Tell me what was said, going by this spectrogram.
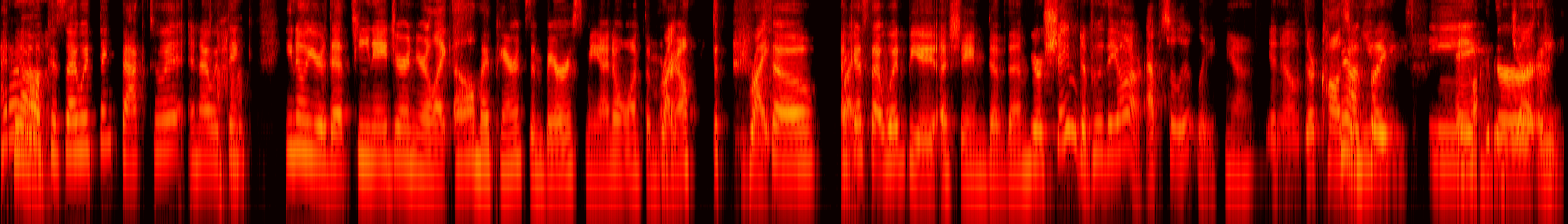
I don't yeah. know because I would think back to it and I would uh-huh. think, you know, you're that teenager and you're like, oh, my parents embarrassed me. I don't want them right. around. Right. So I right. guess that would be ashamed of them. You're ashamed of who they are. Absolutely. Yeah. You know, they're causing yeah, you like anger and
